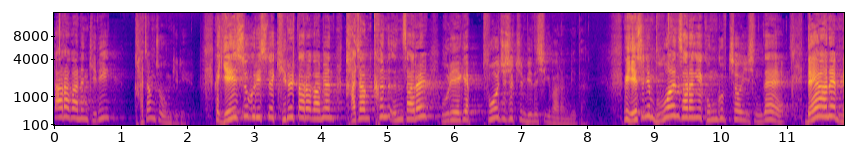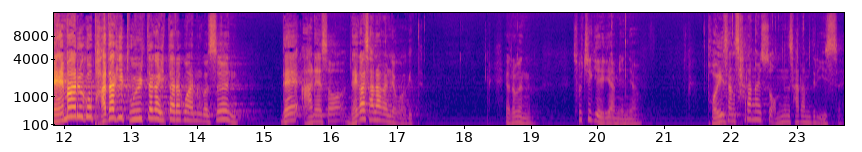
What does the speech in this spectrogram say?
따라가는 길이 가장 좋은 길이에요. 그러니까 예수 그리스도의 길을 따라가면 가장 큰 은사를 우리에게 부어주실 줄 믿으시기 바랍니다. 그러니까 예수님 무한 사랑의 공급처이신데 내 안에 메마르고 바닥이 보일 때가 있다라고 하는 것은 내 안에서 내가 사랑하려고 하기 때문에 여러분 솔직히 얘기하면요 더 이상 사랑할 수 없는 사람들이 있어요.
